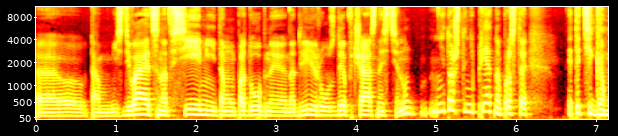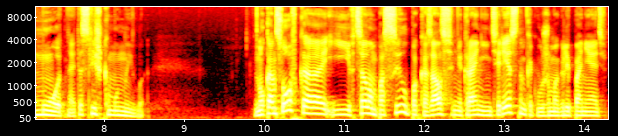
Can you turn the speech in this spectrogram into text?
э, там, издевается над всеми и тому подобное, над Лили Роуз Депп в частности. Ну, не то, что неприятно, просто это тягомотно, это слишком уныло. Но концовка и в целом посыл показался мне крайне интересным, как вы уже могли понять.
